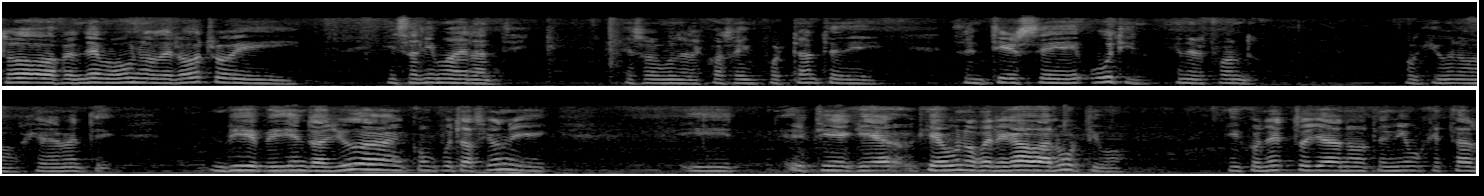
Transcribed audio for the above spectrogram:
Todos aprendemos uno del otro y, y salimos adelante. Eso es una de las cosas importantes de sentirse útil en el fondo, porque uno generalmente vive pidiendo ayuda en computación y, y, y tiene que, que uno relegado al último. Y con esto ya no teníamos que estar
